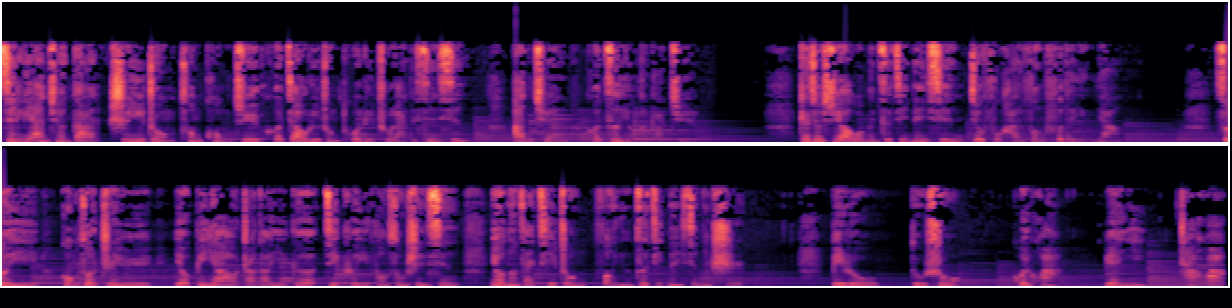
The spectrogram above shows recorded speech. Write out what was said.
心理安全感是一种从恐惧和焦虑中脱离出来的信心、安全和自由的感觉。这就需要我们自己内心就富含丰富的营养，所以工作之余有必要找到一个既可以放松身心，又能在其中丰盈自己内心的事，比如读书、绘画、园艺、插花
